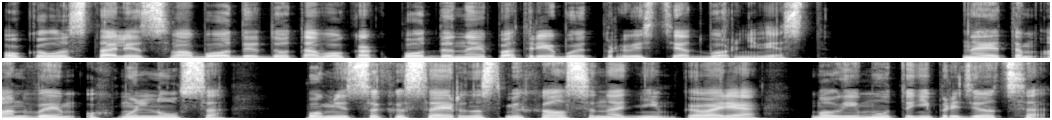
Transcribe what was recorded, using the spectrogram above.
около 100 лет свободы до того, как подданные потребуют провести отбор невест». На этом Анвейм ухмыльнулся. Помнится, Хасаир насмехался над ним, говоря, мол, ему-то не придется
